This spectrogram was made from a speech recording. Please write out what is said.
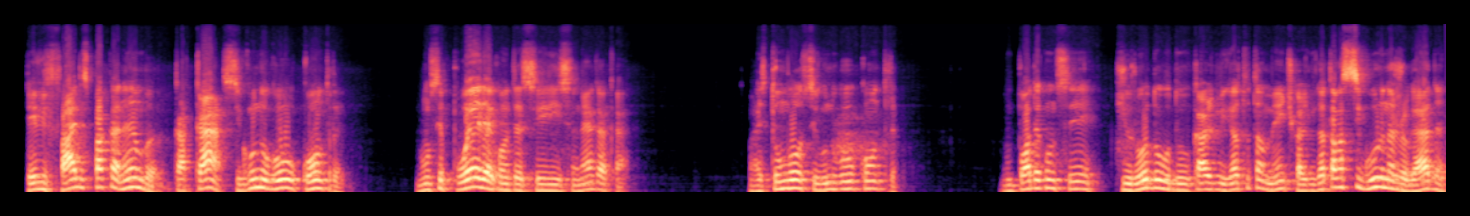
Teve falhas pra caramba. Kaká, segundo gol contra. Não se pode acontecer isso, né, Kaká? Mas tomou segundo gol contra. Não pode acontecer. Tirou do, do Carlos Miguel totalmente. O Carlos Miguel tava seguro na jogada.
